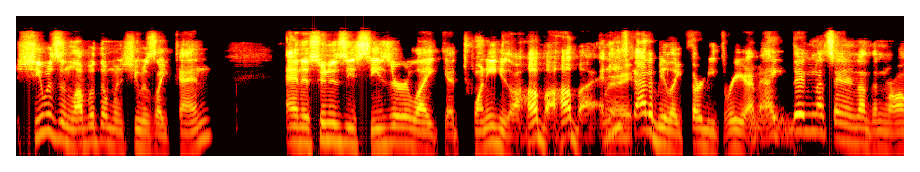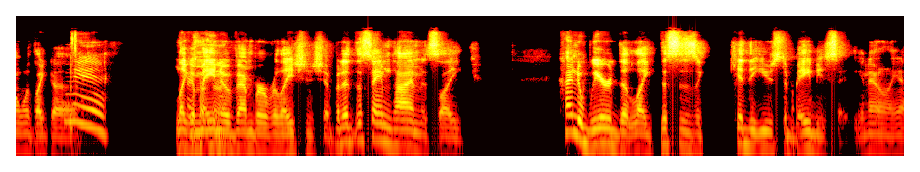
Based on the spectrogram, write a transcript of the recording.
she was in love with him when she was like 10. And as soon as he sees her like at 20, he's a hubba hubba. And he's got to be like 33. I mean, I, they're not saying there's nothing wrong with like a Yeah. like a May November relationship, but at the same time, it's like kind of weird that like this is a kid that used to babysit, you know? Like, yeah.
